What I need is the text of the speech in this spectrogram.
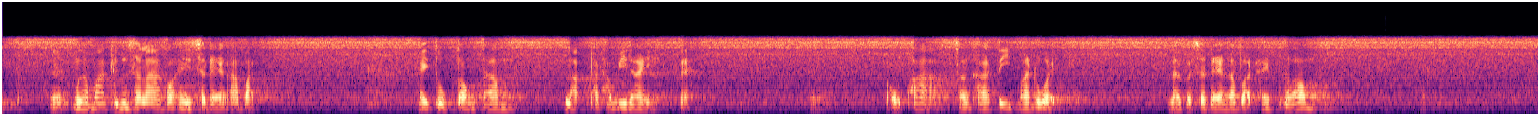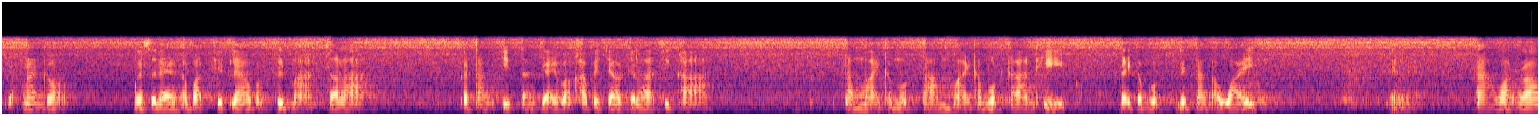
เมื่อมาถึงศาลาก็ให้แสดงอาบัติ ให้ถูกต้องตามหลักพระธรรมวินัยนะเอาผ้าสังฆาติมาด้วย แล้วก็แสดงอาบัติให้พร้อม จากนั้นก็เมื่อแสดงอบัตเสร็จแล้วก็ขึ้นมาศาลาก็ตั้งจิตตั้งใจว่าข้าพเจ้าจะลาสิกขาตามหมายกำหนดตามหมายกำหนดการที่ได้กำหนดได้ตั้งเอาไว้ถ้าว่าเรา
